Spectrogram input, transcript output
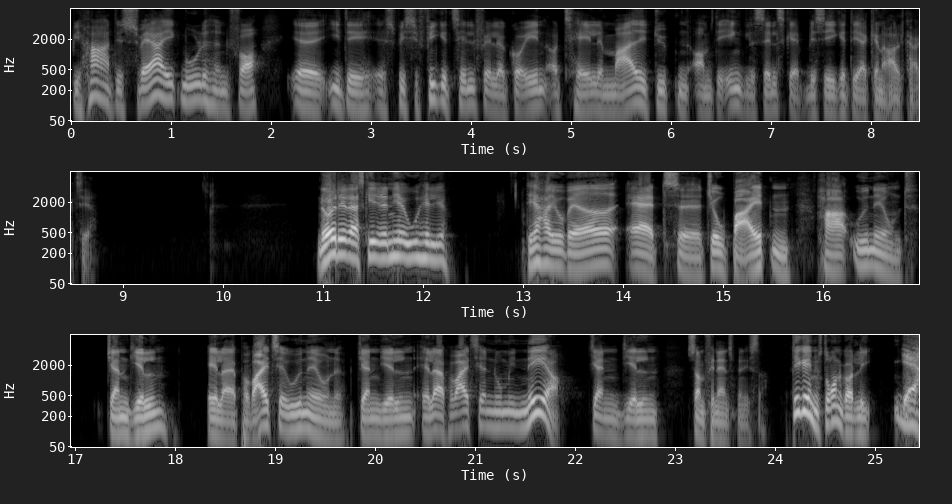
Vi har desværre ikke muligheden for øh, i det øh, specifikke tilfælde at gå ind og tale meget i dybden om det enkelte selskab, hvis ikke det er generelt karakter. Noget af det, der er sket i den her uhelge, det har jo været, at øh, Joe Biden har udnævnt Janet Yellen, eller er på vej til at udnævne Janet Yellen, eller er på vej til at nominere Janet Yellen som finansminister. Det kan investorerne godt lide. Ja,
